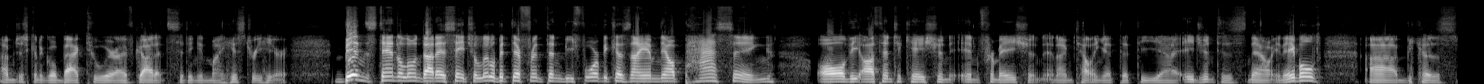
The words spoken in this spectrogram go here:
I'm just going to go back to where I've got it sitting in my history here. Bin standalone.sh, a little bit different than before because I am now passing all the authentication information, and I'm telling it that the uh, agent is now enabled uh, because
